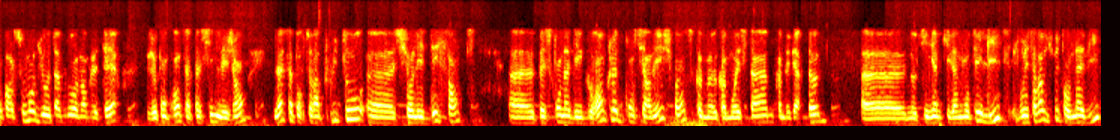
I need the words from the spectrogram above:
on parle souvent du haut tableau en Angleterre. Je comprends, ça fascine les gens. Là, ça portera plutôt euh, sur les descentes, euh, parce qu'on a des grands clubs concernés, je pense, comme comme West Ham, comme Everton, euh, Nottingham qui vient de monter, Leeds. Je voulais savoir un petit peu ton avis,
